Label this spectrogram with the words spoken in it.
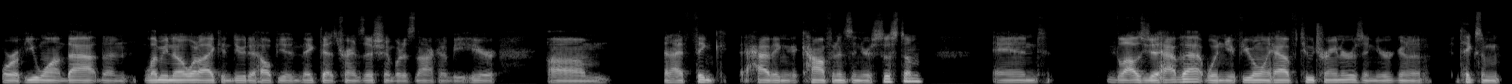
Or if you want that, then let me know what I can do to help you make that transition, but it's not gonna be here. Um and I think having the confidence in your system and allows you to have that when if you only have two trainers and you're gonna take some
